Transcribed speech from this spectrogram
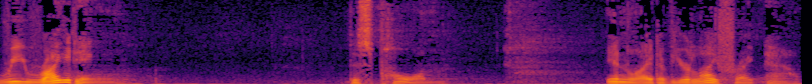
rewriting this poem in light of your life right now.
